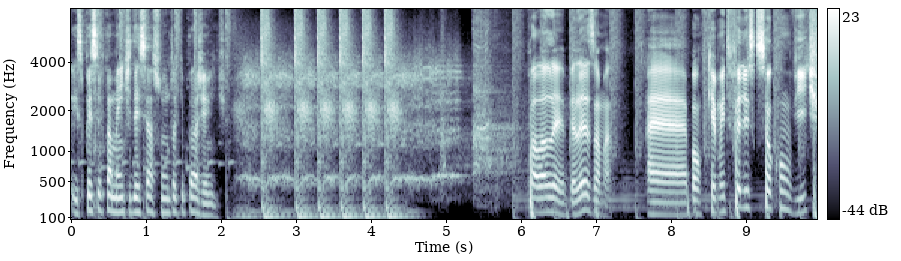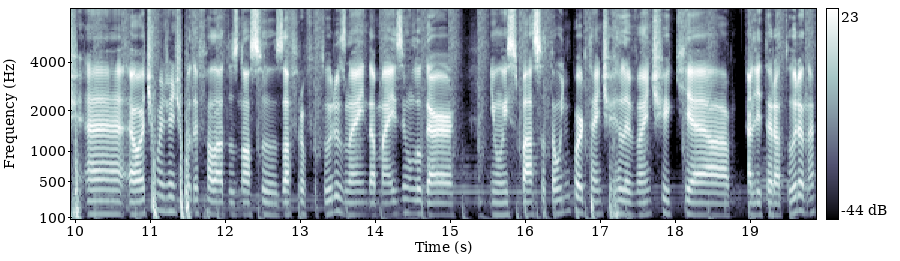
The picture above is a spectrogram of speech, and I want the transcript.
especificamente desse assunto aqui para gente. Fala, Lê, beleza, mano? É, bom, fiquei muito feliz com o seu convite. É, é, ótimo a gente poder falar dos nossos afrofuturos, né? Ainda mais em um lugar, em um espaço tão importante e relevante que é a, a literatura, né?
